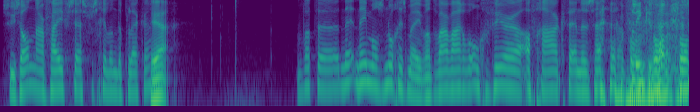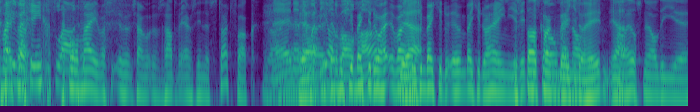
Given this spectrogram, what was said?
Suzanne naar vijf, zes verschillende plekken. Ja. Wat, eh, ne- neem ons nog eens mee, want waar waren we ongeveer eh, afgehaakt en er zijn vol- flinke vol- zijn, volgens mij zijn weg zijn- ingeslagen. Volgens mij was, eh, zijn we- zaten we ergens in het startvak. Nee, nee, eh, maar daar die hadden moest je we een beetje al door, waar Ja. moest je een beetje, een beetje doorheen. Je stad een komen en beetje al- doorheen. al Ja. heel snel die... eh,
